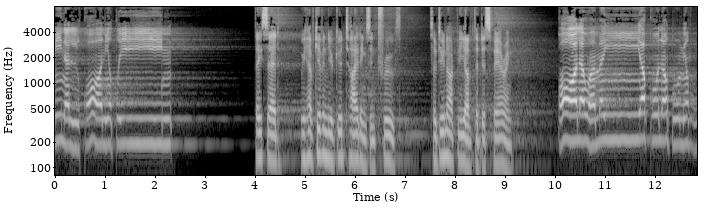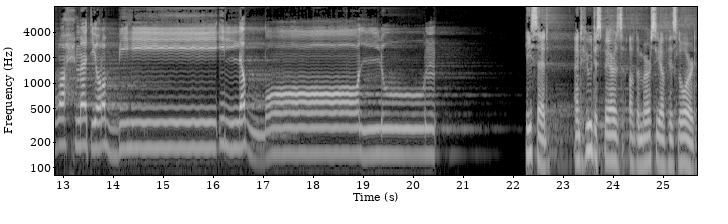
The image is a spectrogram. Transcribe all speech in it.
من القانطين They said, We have given you good tidings in truth, so do not be of the despairing. قال ومن يقنط من رحمة ربه إلا الضالون He said, And who despairs of the mercy of his Lord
